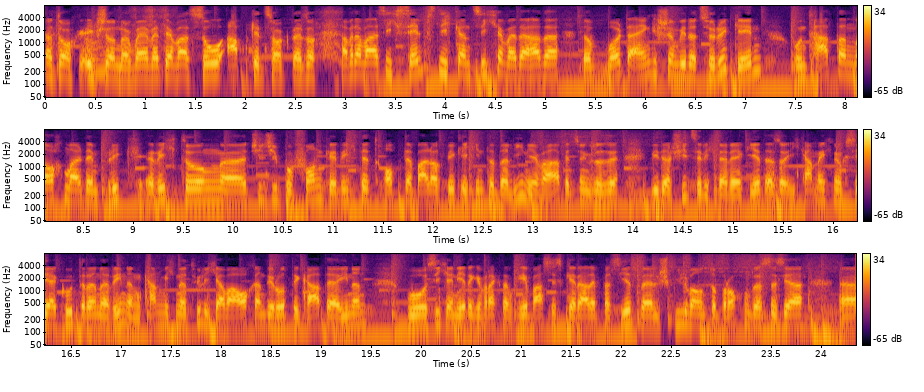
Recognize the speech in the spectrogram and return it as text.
Ja doch, ich um, schon noch, weil, weil der war so abgezockt. Also, aber da war er sich selbst nicht ganz sicher, weil da hat er, da wollte er eigentlich schon wieder zurückgehen und hat dann nochmal den Blick Richtung äh, Gigi Buffon gerichtet, ob der Ball auch wirklich hinter der Linie war, beziehungsweise wie der Schiedsrichter reagiert. Also ich kann mich noch sehr gut daran erinnern, kann mich natürlich aber auch an die rote Karte erinnern, wo sich ein jeder gefragt hat, okay, was ist gerade passiert, weil das Spiel war unterbrochen, du hast das ja äh,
